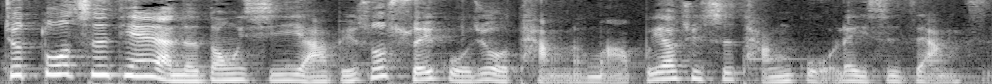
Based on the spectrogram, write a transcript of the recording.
就多吃天然的东西呀，比如说水果就有糖了嘛，不要去吃糖果，类似这样子。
